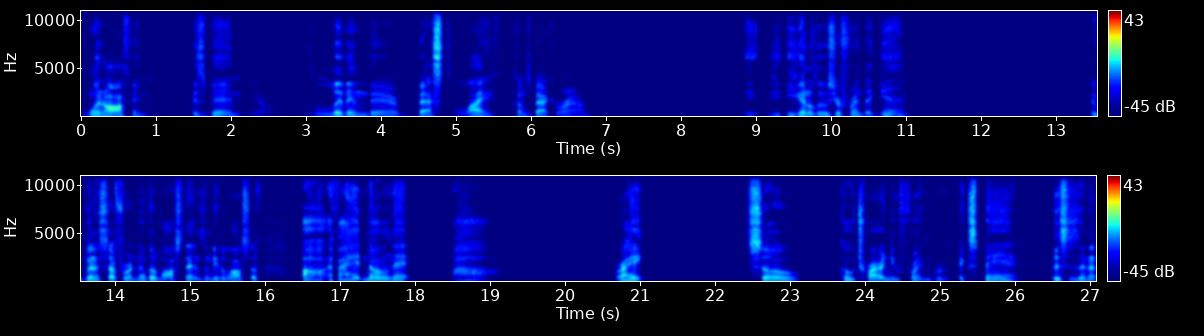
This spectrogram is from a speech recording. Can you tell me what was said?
went off and has been, you know, living their best life comes back around, you're going to lose your friend again. You're going to suffer another loss. That's going to be the loss of, oh, if I had known that, ah, oh, right? So go try a new friend group, expand. This is an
